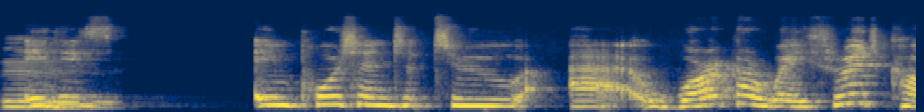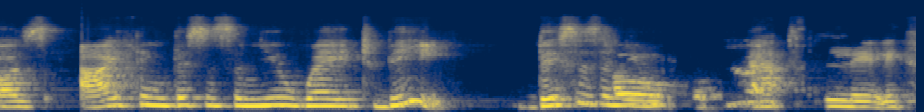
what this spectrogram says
mm. it is important to uh, work our way through it because i think this is a new way to be this is a new oh, absolutely.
